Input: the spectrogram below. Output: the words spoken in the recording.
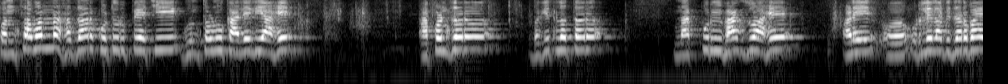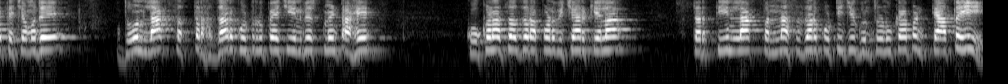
पंचावन्न हजार कोटी रुपयाची गुंतवणूक आलेली आहे. आपण जर बघितलं तर नागपूर विभाग जो आहे आणि उरलेला विदर्भ आहे त्याच्यामध्ये दोन लाख सत्तर हजार कोटी रुपयाची इन्व्हेस्टमेंट आहे. कोकणाचा जर आपण विचार केला तर तीन लाख पन्नास हजार कोटीची गुंतवणूक आहे. पण त्यातही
